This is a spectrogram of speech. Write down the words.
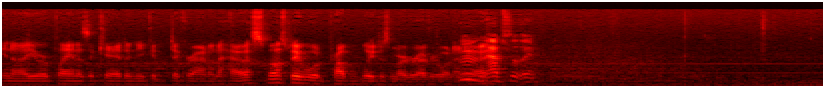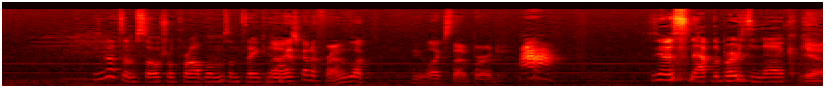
you know you were playing as a kid and you could dick around in a house, most people would probably just murder everyone anyway. Mm, absolutely. He's got some social problems, I'm thinking. no, he's got a friend. Look, he likes that bird. He's gonna snap the bird's neck. Yeah.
